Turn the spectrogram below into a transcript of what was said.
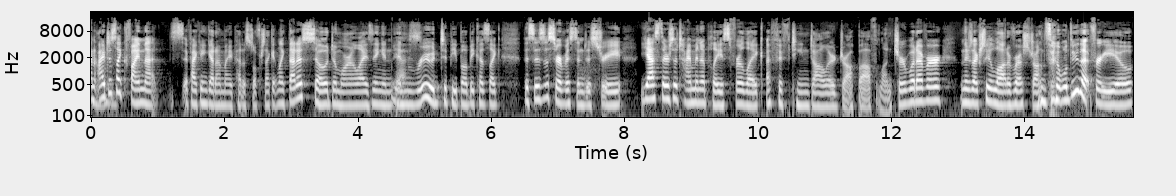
and I just like find that if I can get on my pedestal for a second, like that is so demoralizing and, and rude to people because like this is a service industry. Yes, there's a time and a place for like a fifteen dollar drop off lunch or whatever, and there's actually a lot of restaurants that will do that for you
